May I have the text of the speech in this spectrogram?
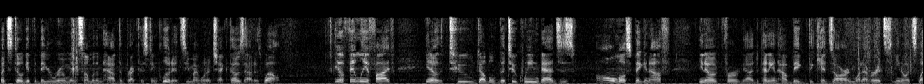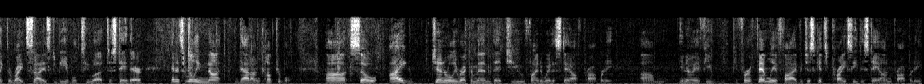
but still get the bigger room, and some of them have the breakfast included. So you might want to check those out as well. You know, family of five, you know, the two double, the two queen beds is almost big enough you know, for uh, depending on how big the kids are and whatever. It's you know, it's like the right size to be able to uh, to stay there, and it's really not that uncomfortable. Uh, so I generally recommend that you find a way to stay off property. Um, you know, if you for a family of five, it just gets pricey to stay on property,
